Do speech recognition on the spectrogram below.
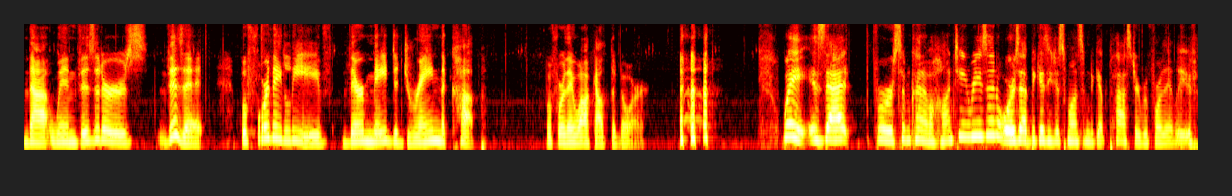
that when visitors visit, before they leave, they're made to drain the cup before they walk out the door. Wait, is that for some kind of a haunting reason, or is that because he just wants them to get plastered before they leave?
